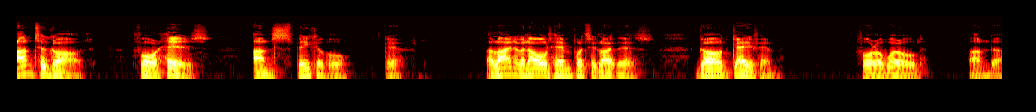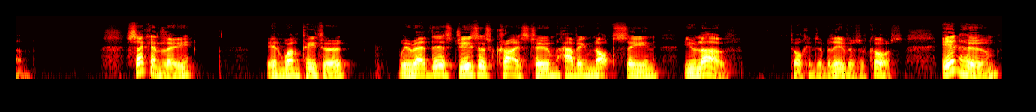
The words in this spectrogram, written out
unto God for his unspeakable gift. A line of an old hymn puts it like this God gave him for a world undone. Secondly, in 1 Peter, we read this Jesus Christ, whom having not seen, you love. Talking to believers, of course. In whom,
